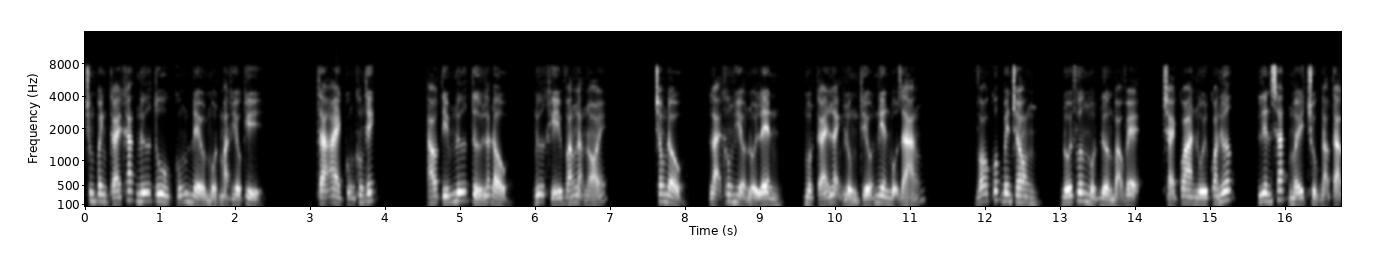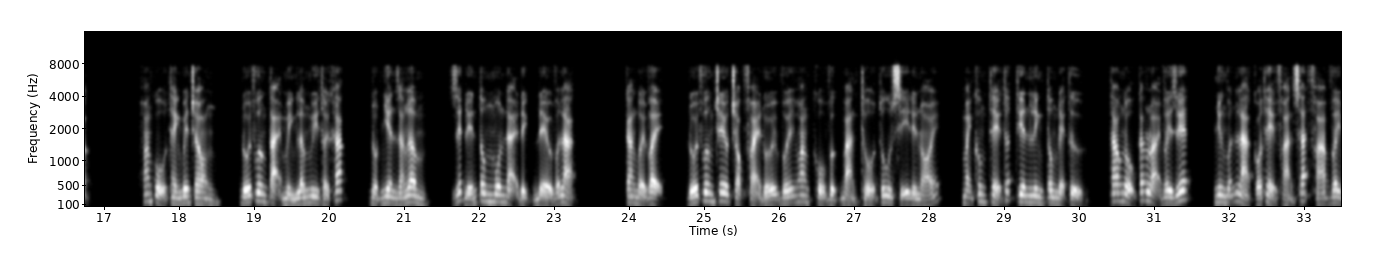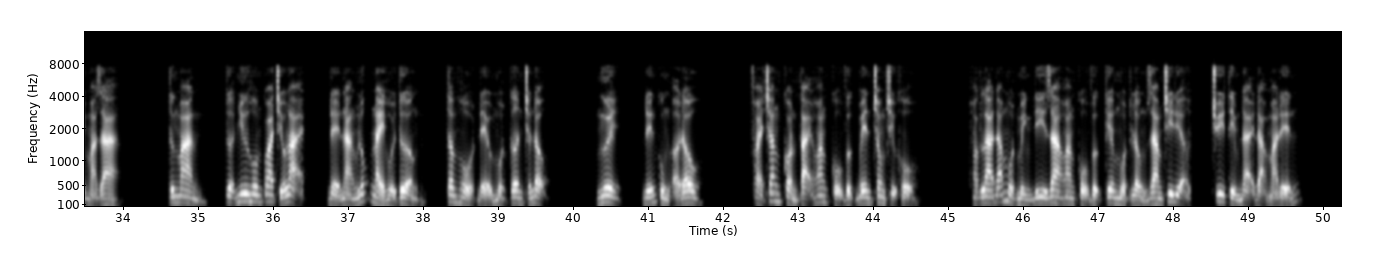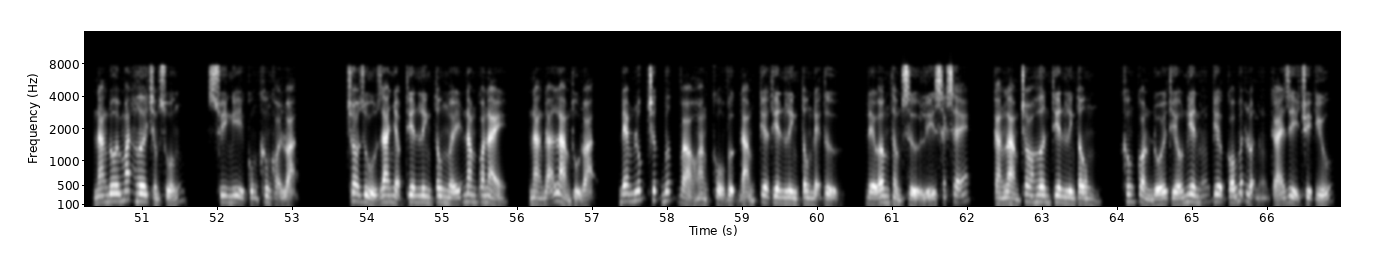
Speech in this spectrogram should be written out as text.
Trung quanh cái khác nữ tu cũng đều một mặt hiếu kỳ. Ta ai cũng không thích. Áo tím nữ tử lắc đầu, nữ khí vắng lặng nói. Trong đầu, lại không hiểu nổi lên, một cái lạnh lùng thiếu niên bộ dáng. Võ quốc bên trong, đối phương một đường bảo vệ, trải qua núi qua nước, liên sát mấy chục đạo tặc. Hoang cổ thành bên trong, đối phương tại mình lâm nguy thời khắc, đột nhiên giáng lâm, giết đến tông môn đại địch đều vẫn lạc. Càng bởi vậy, đối phương treo chọc phải đối với hoang cổ vực bản thổ tu sĩ đến nói, mạnh không thể thất thiên linh tông đệ tử, tao ngộ các loại vây giết, nhưng vẫn là có thể phản sát phá vây mà ra. Từng màn, tựa như hôm qua chiếu lại, để nàng lúc này hồi tưởng, tâm hồ đều một cơn chấn động. Ngươi, đến cùng ở đâu? Phải chăng còn tại hoang cổ vực bên trong chịu khổ? Hoặc là đã một mình đi ra hoang cổ vực kia một lồng giam chi địa, truy tìm đại đạo mà đến. Nàng đôi mắt hơi trầm xuống, suy nghĩ cũng không khỏi loạn. Cho dù gia nhập thiên linh tông mấy năm qua này, nàng đã làm thủ đoạn, đem lúc trước bước vào hoàng cổ vực đám kia thiên linh tông đệ tử, đều âm thầm xử lý sạch sẽ, càng làm cho hơn thiên linh tông, không còn đối thiếu niên kia có bất luận cái gì truy cứu.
